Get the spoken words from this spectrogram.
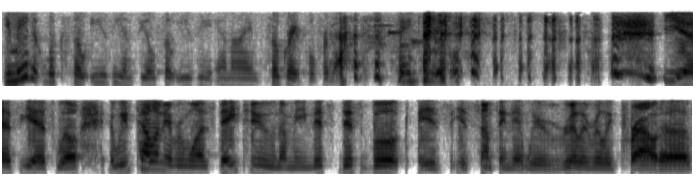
you made it look so easy and feel so easy, and I'm so grateful for that. Thank you. yes, yes. Well, we're telling everyone stay tuned. I mean, this this book is is something that we're really really proud of.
